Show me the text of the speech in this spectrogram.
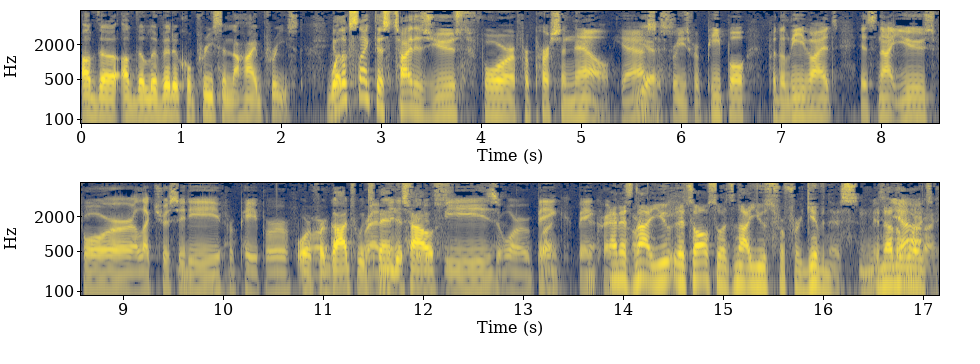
of the of the Levitical priest and the high priest? it looks like this tithe is used for, for personnel, yes? Yes. It's for used for people, for the Levites. It's not used for electricity, for paper, Or for God to expand his house. fees or bank bank credit. and it's card. not you. It's also it's not used for forgiveness. Mm-hmm. In other Yeah, words, right.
